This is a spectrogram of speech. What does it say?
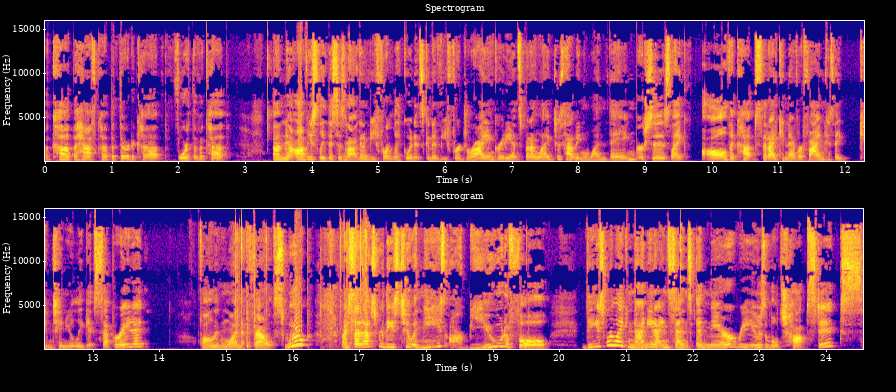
a cup, a half cup, a third a cup, fourth of a cup. Um, now, obviously, this is not going to be for liquid. It's going to be for dry ingredients, but I like just having one thing versus like all the cups that I can never find because they continually get separated all in one foul swoop. My son asked for these two, and these are beautiful. These were like 99 cents, and they're reusable chopsticks.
